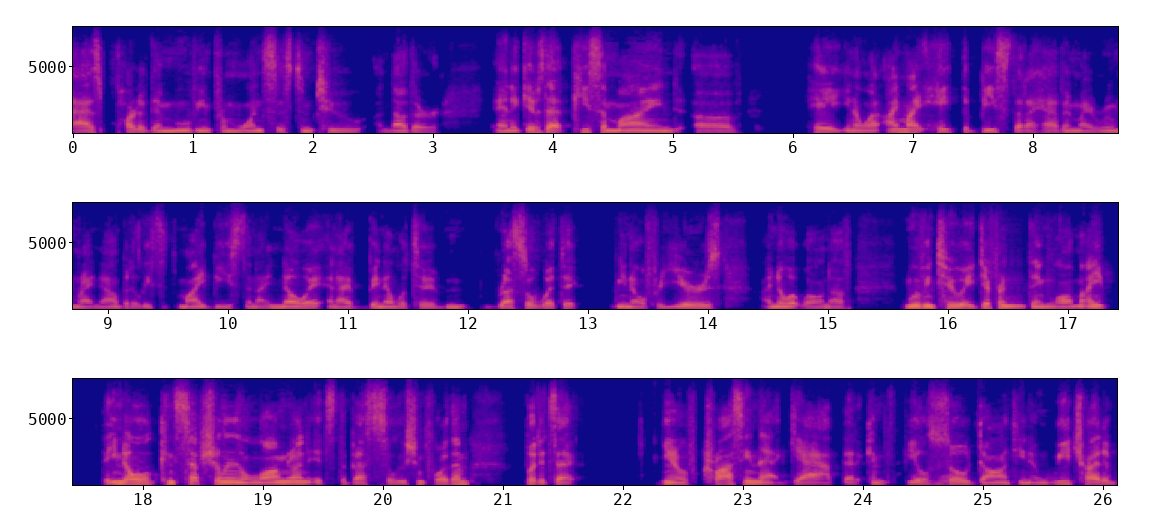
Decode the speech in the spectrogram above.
as part of them moving from one system to another and it gives that peace of mind of hey you know what? I might hate the beast that i have in my room right now but at least it's my beast and i know it and i've been able to wrestle with it you know for years. I know it well enough. Moving to a different thing. While it might they know conceptually in the long run it's the best solution for them but it's that you know crossing that gap that it can feel mm-hmm. so daunting. And we try to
